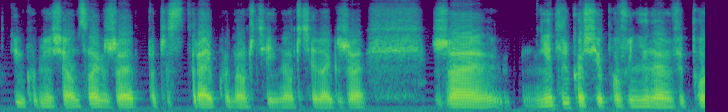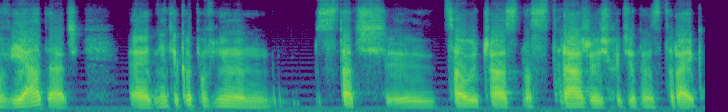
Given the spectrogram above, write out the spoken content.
w kilku miesiącach, że podczas strajku nauczycieli i nauczycielek, że, że nie tylko się powinienem wypowiadać, e, nie tylko powinienem stać e, cały czas na straży, jeśli chodzi o ten strajk,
